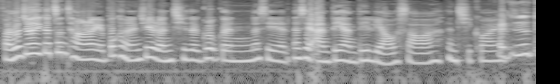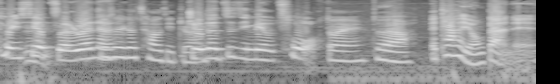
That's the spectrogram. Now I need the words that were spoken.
反正就是一个正常人，也不可能去人妻的 group 跟那些那些安迪安迪聊骚啊，很奇怪。他就是推卸责任啊，嗯、就是一个超级觉得自己没有。没有错，对。对啊，哎，他很勇敢哎，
